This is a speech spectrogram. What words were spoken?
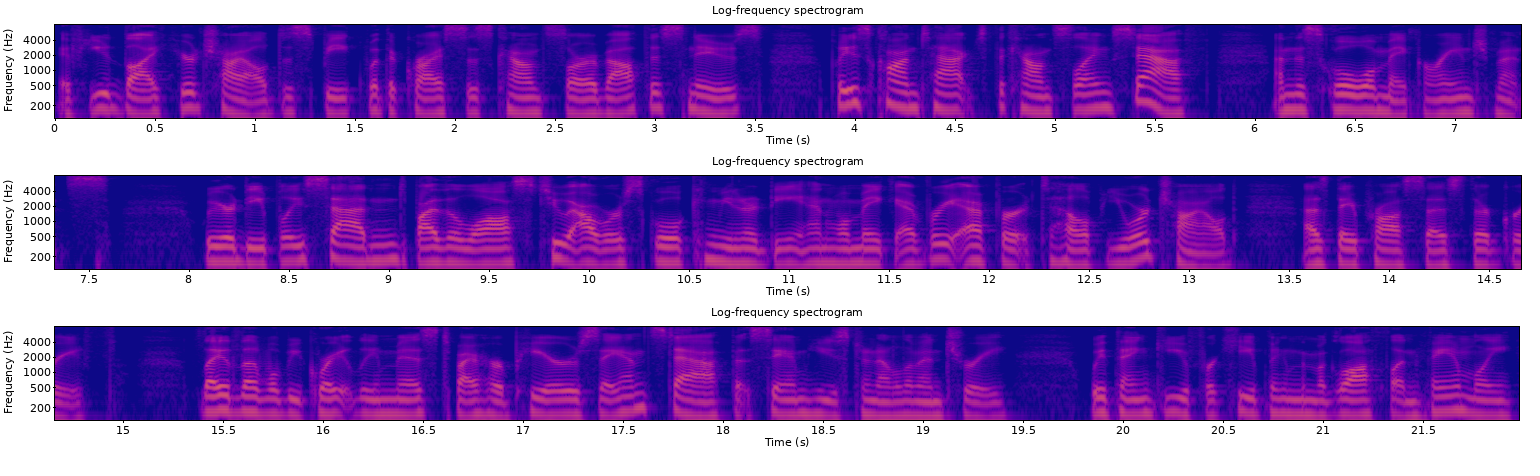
If you'd like your child to speak with a crisis counselor about this news, please contact the counseling staff and the school will make arrangements. We are deeply saddened by the loss to our school community and will make every effort to help your child as they process their grief. Layla will be greatly missed by her peers and staff at Sam Houston Elementary. We thank you for keeping the McLaughlin family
